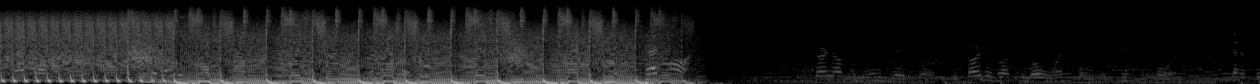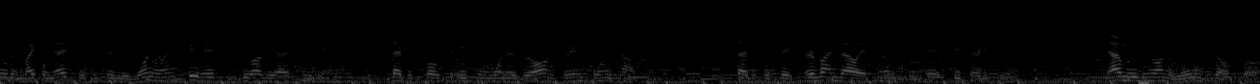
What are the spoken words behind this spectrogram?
Starting off with men's baseball, the Chargers lost to Golden West Thursday 6-4. Center fielder Michael Nesbitt contributed one run, two hits, and two RBIs to the game. Cypress falls to 18-1 overall and 3-4 in conference. Cypress will face Irvine Valley at home Tuesday at 2.30 p.m. Now moving on to women's softball.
